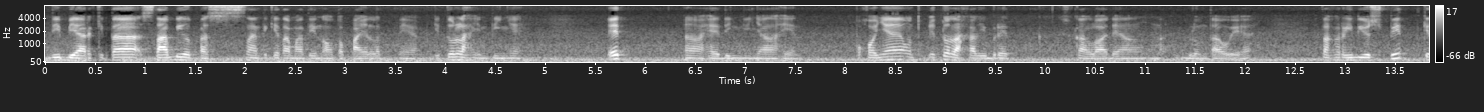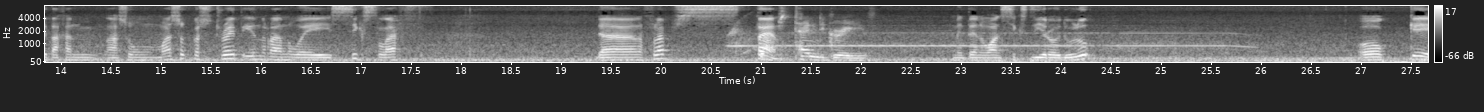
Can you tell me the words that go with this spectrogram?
Jadi biar kita stabil pas nanti kita matiin autopilotnya. Itulah intinya. It eh, heading dinyalain. Pokoknya untuk itulah calibrate. Kalau ada yang belum tahu ya. Kita ke reduce speed, kita akan langsung masuk ke straight in runway 6 left dan flaps 10 Flaps 10 degrees. maintain 160 dulu oke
